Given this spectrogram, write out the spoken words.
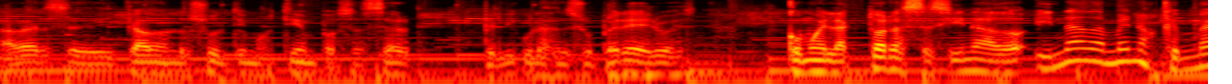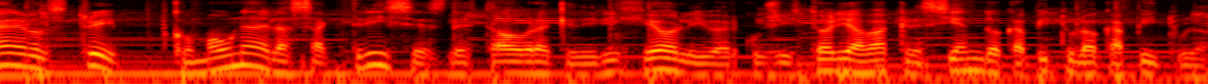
haberse dedicado en los últimos tiempos a hacer películas de superhéroes, como el actor asesinado, y nada menos que Meryl Streep, como una de las actrices de esta obra que dirige Oliver, cuya historia va creciendo capítulo a capítulo.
